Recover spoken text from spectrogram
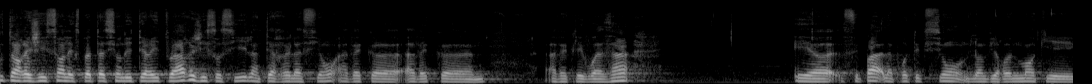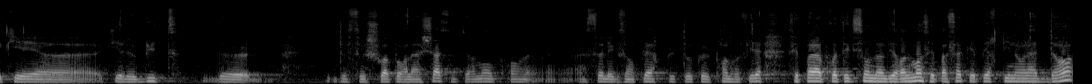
tout en régissant l'exploitation du territoire, régissent aussi l'interrelation avec, euh, euh, les voisins. Et ce n'est pas la protection de l'environnement qui est, est le but de, ce choix pour la chasse. Naturellement, on prend un seul exemplaire plutôt que de prendre filet. C'est pas la protection de l'environnement, c'est pas ça qui est pertinent là-dedans.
